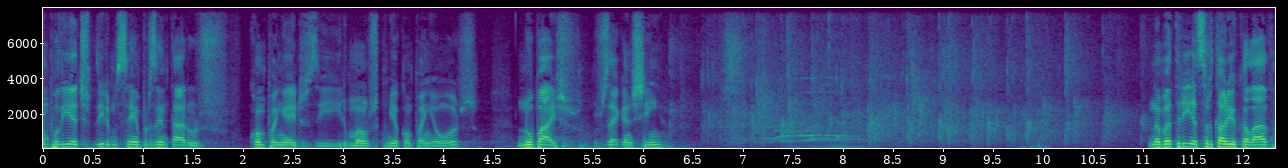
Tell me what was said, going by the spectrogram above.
Não podia despedir-me sem apresentar os companheiros e irmãos que me acompanham hoje. No baixo, José Ganchim. Na bateria, Sertório Calado.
